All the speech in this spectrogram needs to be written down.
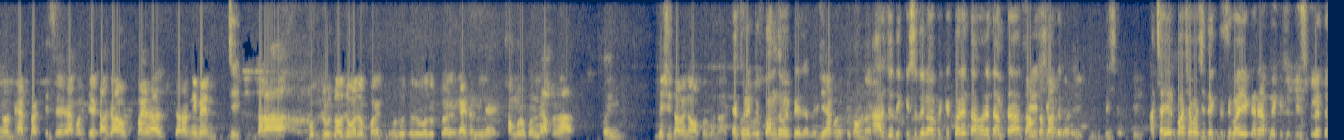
এবং ভ্যাট বাড়তেছে এখন যে গ্রাহক ভাইরা যারা নিবেন জি। তারা খুব দ্রুত যোগাযোগ করেন। দ্রুত যোগাযোগ করে গাড়িটা নিলে সংগ্রহ করলে আপনারা ওই বেশি দামে নেওয়া করবে না এখন একটু কম দামে পেয়ে যাবে। জি এখন একটু কম দামে। আর যদি কিছুদিন অপেক্ষা করে তাহলে দামটা দামটা বাড়বে পারে। আচ্ছা এর পাশাপাশি দেখতেছি ভাই এখানে আপনি কিছু ডিসপ্লেতে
